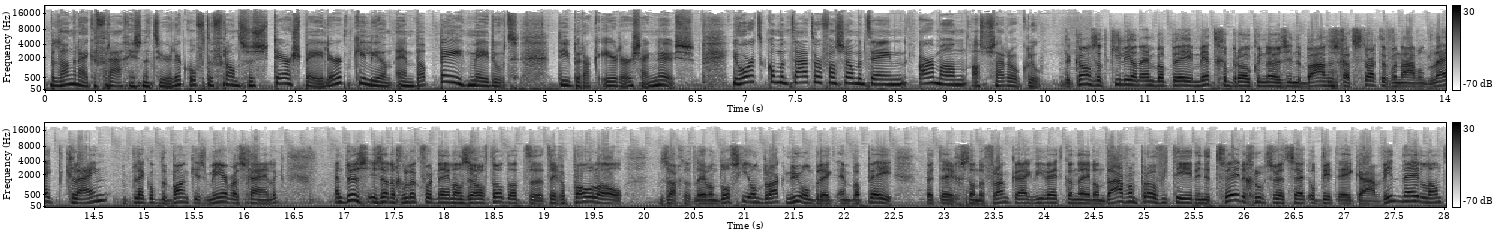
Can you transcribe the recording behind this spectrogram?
Belangrijke vraag is natuurlijk of de Franse sterspeler Kylian Mbappé meedoet. Die brak eerder zijn neus. Je hoort commentator van zometeen Arman Afsaroglu. De kans dat Kylian Mbappé met gebroken neus in de basis gaat starten vanavond lijkt klein. Een plek op de bank is meer waarschijnlijk. En dus is dat een geluk voor het Nederlands elftal dat uh, tegen Polen al zag dat Lewandowski ontbrak. Nu ontbreekt Mbappé bij tegenstander Frankrijk. Wie weet kan Nederland daarvan profiteren in de tweede groepswedstrijd op dit EK. Wint Nederland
